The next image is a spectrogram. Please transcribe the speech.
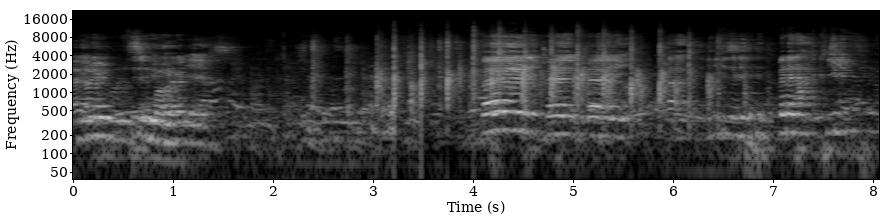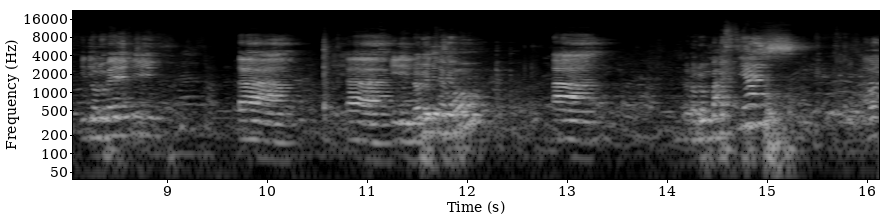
I know you will see him already, yes. Very, very, very, uh, he's very active, innovative, indomitable, uh, robustness. Uh,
